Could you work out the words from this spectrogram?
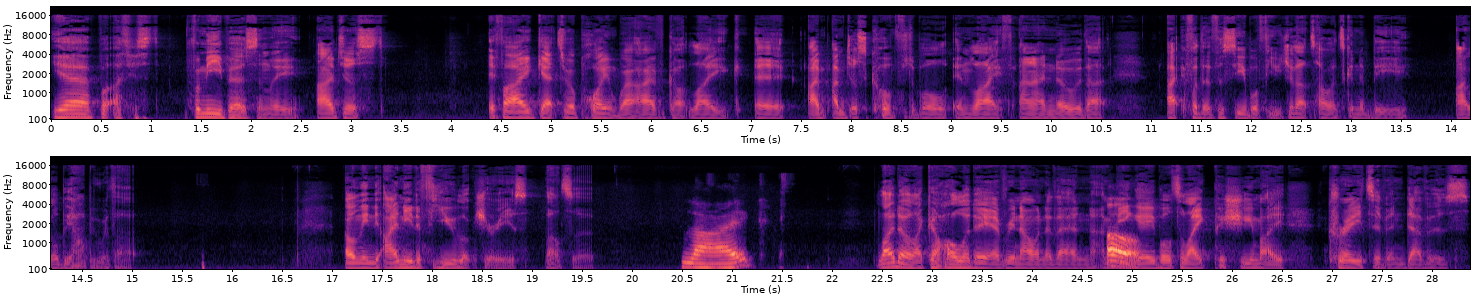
Yeah, but I just, for me personally, I just, if I get to a point where I've got like, uh, I'm I'm just comfortable in life, and I know that, I, for the foreseeable future, that's how it's gonna be. I will be happy with that. Only I need a few luxuries. That's it. Like, Like no, like a holiday every now and then, and Oh. being able to like pursue my creative endeavors.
